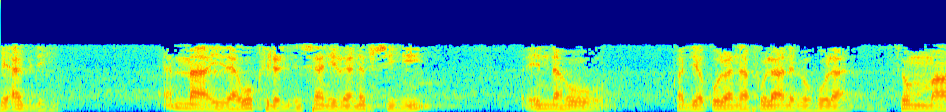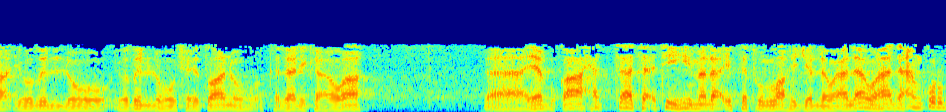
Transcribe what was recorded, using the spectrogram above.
بعبده. أما إذا وكل الإنسان إلى نفسه فإنه قد يقول أنا فلان ابن فلان ثم يضل يضله شيطانه وكذلك هواه فيبقى حتى تأتيه ملائكة الله جل وعلا وهذا عن قرب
